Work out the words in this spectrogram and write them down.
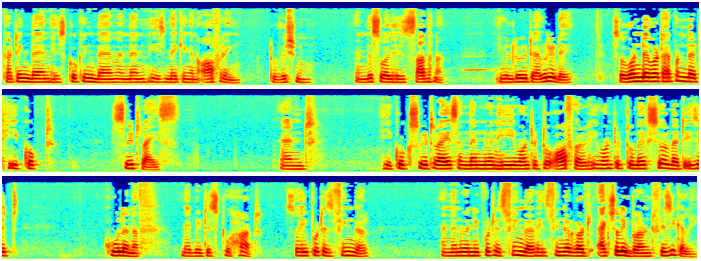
cutting them, he's cooking them, and then he's making an offering to Vishnu. And this was his sadhana. He will do it every day. So one day, what happened that he cooked sweet rice, and he cooked sweet rice, and then when he wanted to offer, he wanted to make sure that is it cool enough. Maybe it is too hot. So he put his finger, and then when he put his finger, his finger got actually burnt physically.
